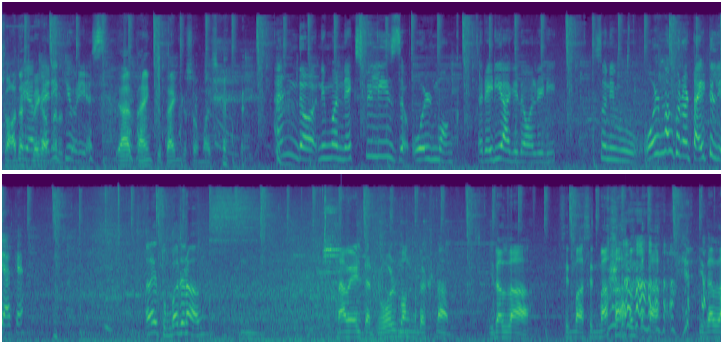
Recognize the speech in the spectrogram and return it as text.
ಸೊ ಆದಷ್ಟು ಬೇಗ yeah thank you thank you so much and ನಿಮ್ಮ next release Old Monk ready ಆಗಿದೆ ಆಲ್ರೆಡಿ ಸೊ ನೀವು ಓಲ್ಡ್ ಮಾಂಕ್ ಅನ್ನೋ ಟೈಟಲ್ ಯಾಕೆ? ಅದೇ ತುಂಬ ಜನ ನಾವು ಹೇಳ್ತಾ ಇರ್ತೀವಿ ಓಲ್ಡ್ ಮಾಂಕ್ ತಕ್ಷಣ ಇದಲ್ಲ ಸಿನಿಮಾ ಸಿನಿಮಾ ಇದಲ್ಲ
